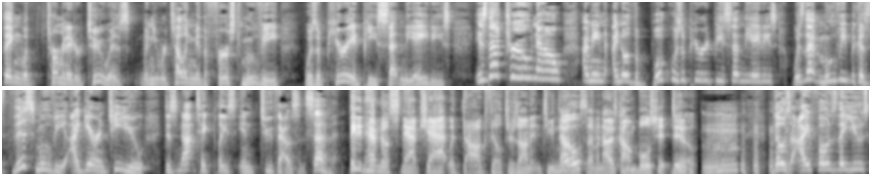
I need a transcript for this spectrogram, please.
thing with Terminator 2 is when you were telling me the first movie was a period piece set in the 80s. Is that true now? I mean, I know the book was a period piece set in the 80s. Was that movie? Because this movie, I guarantee you, does not take place in 2007. They didn't have no Snapchat with dog filters on it in 2007. I was calling bullshit too. Mm-hmm. Those iPhones they use,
